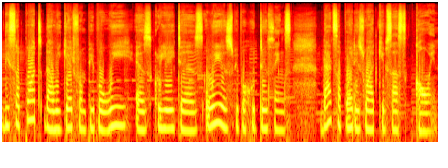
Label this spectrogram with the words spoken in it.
The support that we get from people we as creators we as people who do things that support is what keeps us going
